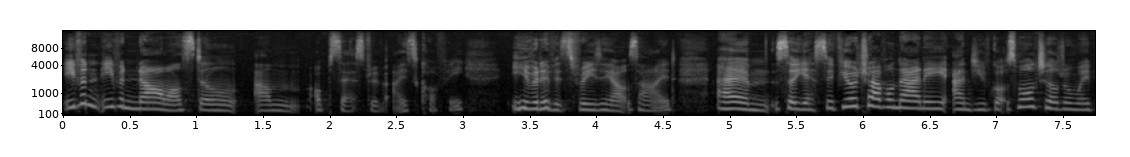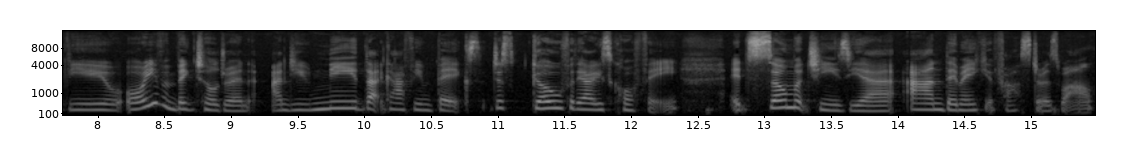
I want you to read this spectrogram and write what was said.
even even now I'll still I'm obsessed with iced coffee, even if it's freezing outside. Um, so yes, if you're a travel nanny and you've got small children with you, or even big children, and you need that caffeine fix, just go for the iced coffee. It's so much easier, and they make it faster as well,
